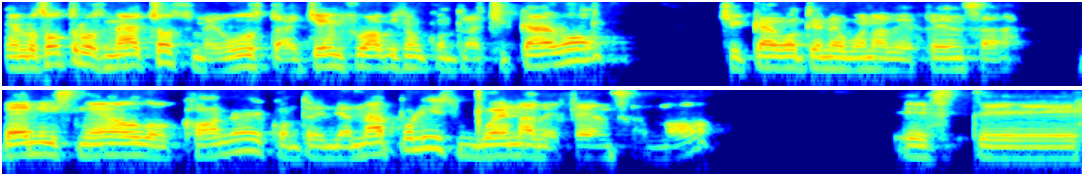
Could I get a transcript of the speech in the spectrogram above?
en los otros matchups me gusta. James Robinson contra Chicago. Chicago tiene buena defensa. Benny Snell o Connor contra Indianapolis, buena defensa, ¿no? Este,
